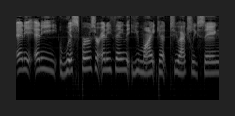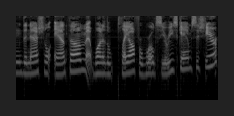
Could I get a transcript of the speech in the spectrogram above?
any any whispers or anything that you might get to actually sing the national anthem at one of the playoff or World Series games this year?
